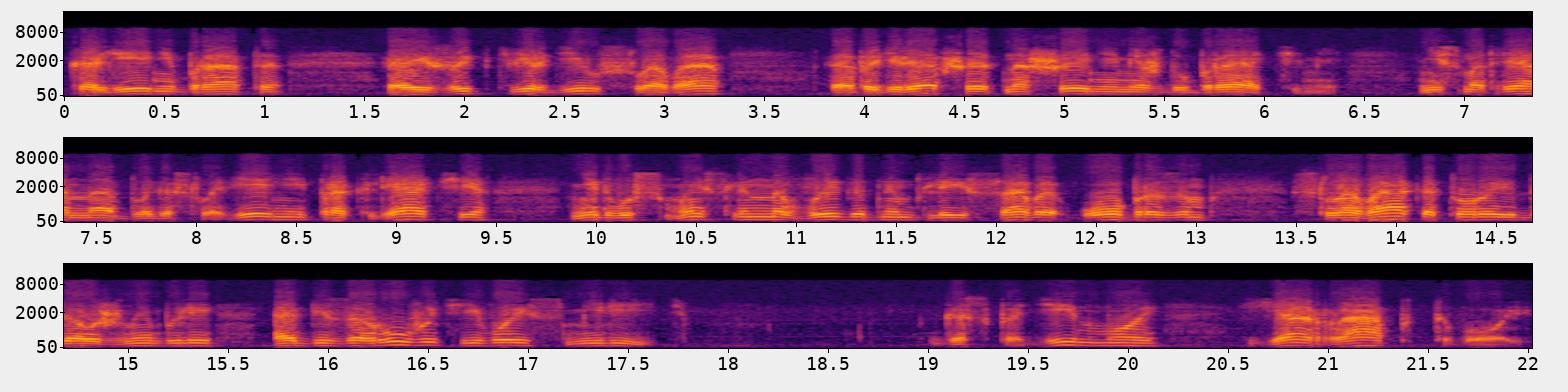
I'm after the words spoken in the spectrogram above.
колени брата, а язык твердил слова — определявшие отношения между братьями, несмотря на благословение и проклятие, недвусмысленно выгодным для Исава образом, слова, которые должны были обезоружить его и смирить. «Господин мой, я раб твой».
